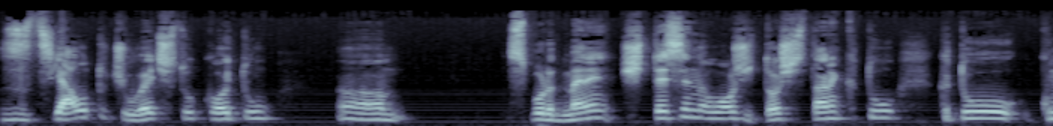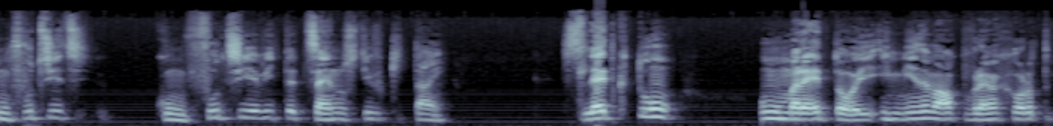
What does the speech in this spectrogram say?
за цялото човечество, който а, според мен ще се наложи. Той ще стане като, като конфуци, конфуциевите ценности в Китай. След като умре той и мине малко време, хората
